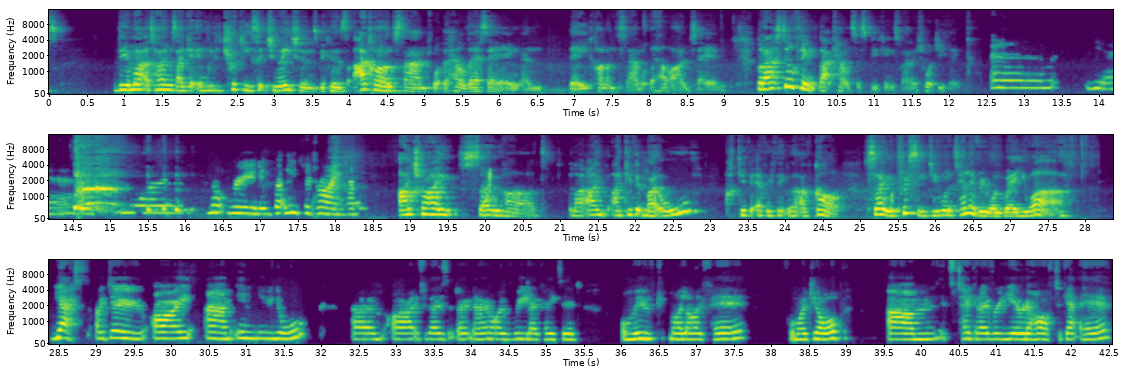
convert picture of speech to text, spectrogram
the amount of times I get in really tricky situations because I can't understand what the hell they're saying and they can't understand what the hell I'm saying. But I still think that counts as speaking Spanish. What do you think? Um, yeah. no, not really, but at least you're trying. huh? I try so hard. Like I, I give it my all. I give it everything that I've got. So, Prissy, do you want to tell everyone where you are? Yes, I do. I am in New York. Um, I, for those that don't know, I relocated or moved my life here for my job. Um, it's taken over a year and a half to get here,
